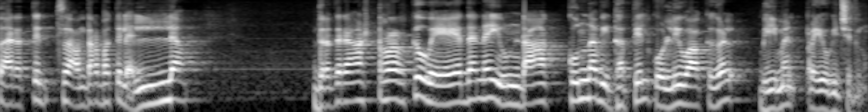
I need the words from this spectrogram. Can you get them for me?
തരത്തിൽ സന്ദർഭത്തിലെല്ലാം ധൃതരാഷ്ട്രർക്ക് വേദനയുണ്ടാക്കുന്ന വിധത്തിൽ കൊള്ളിവാക്കുകൾ ഭീമൻ പ്രയോഗിച്ചിരുന്നു.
